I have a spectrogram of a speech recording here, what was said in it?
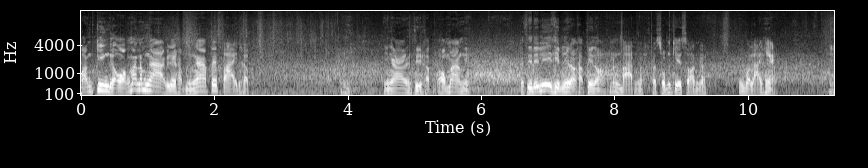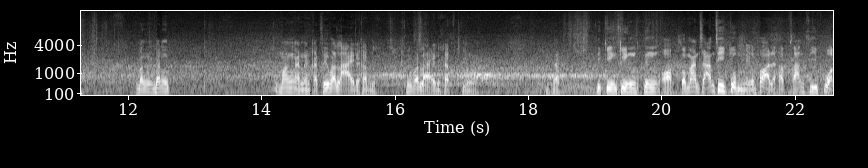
บางกิ่งก็ออกมาน้ำงาพี่เลยครับนี่งาไปปลายครับนี่งาจังซี่ครับออกมากนี่ก็สิได้รีถิ่มนี่หรอครับพี่น้องมันบานกันผสมเกสรกันมันบหลายแห้งนี่บางบางบางอันนั้นก็ซื้อว่าลายนะครับนี่ ซื้อว่าลายนะครับกิ่งนะครับ ที่กิ่งกิ่งหนึ่งออกประมาณสามสี่จุ่มนี่ก็พอแล้วครับสามสี่พ่วง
